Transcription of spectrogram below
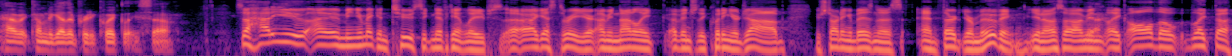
have it come together pretty quickly. So. So how do you? I mean, you're making two significant leaps. Uh, I guess three. You're, I mean, not only eventually quitting your job, you're starting a business, and third, you're moving. You know, so I mean, yeah. like all the like the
